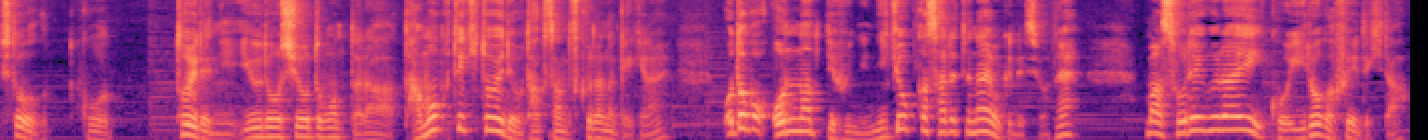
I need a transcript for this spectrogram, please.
人をこうトイレに誘導しようと思ったら、多目的トイレをたくさん作らなきゃいけない。男、女っていう風に二極化されてないわけですよね。まあ、それぐらい、こう、色が増えてきた。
